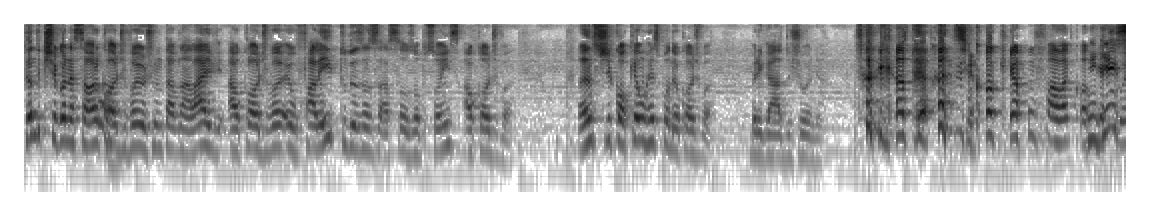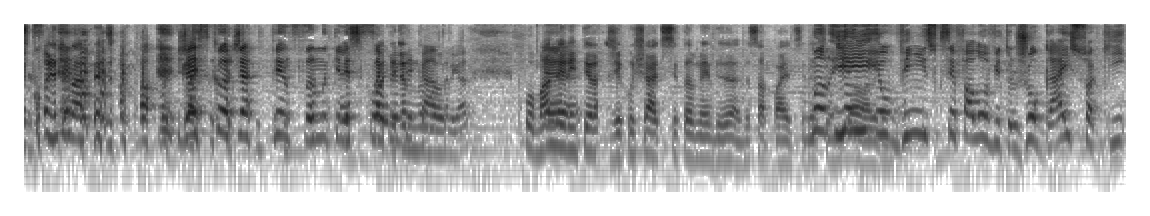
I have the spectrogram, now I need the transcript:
Tanto que chegou nessa hora, o Claudivan e o Júnior estavam na live, ao Claudivan, eu falei todas as, as suas opções ao Claudivan. Antes de qualquer um responder o Claudivan. Obrigado, Júnior. Tá ligado? Antes de qualquer um falar qualquer Ninguém coisa. escolheu nada. Já, esco, já pensando que ele ia se sacrificar, tá ligado? Pô, maneiro É. interagir com o chat assim também, de- dessa parte. assim, Mano, e aí eu vi isso que você falou, Vitor. Jogar isso aqui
